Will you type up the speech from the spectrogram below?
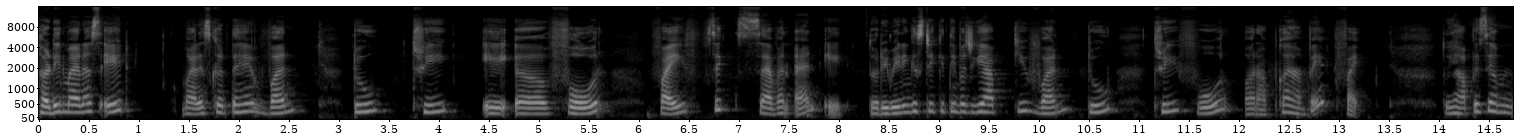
thirteen minus eight minus करते हैं। One two three uh four five six seven and eight तो रिमेनिंग स्टिक कितनी बच गई आपकी? वन टू थ्री फोर और आपका यहाँ पे फाइव तो यहाँ पे से हम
